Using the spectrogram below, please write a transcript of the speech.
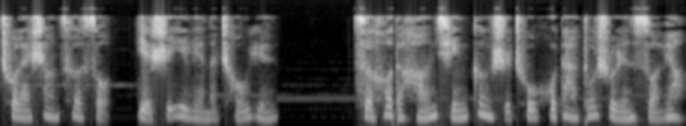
出来上厕所，也是一脸的愁云。此后的行情更是出乎大多数人所料，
